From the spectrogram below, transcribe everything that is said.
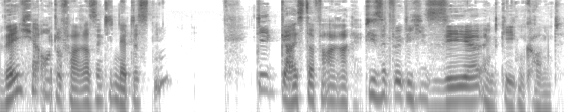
Welche Autofahrer sind die nettesten? Die Geisterfahrer, die sind wirklich sehr entgegenkommend.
